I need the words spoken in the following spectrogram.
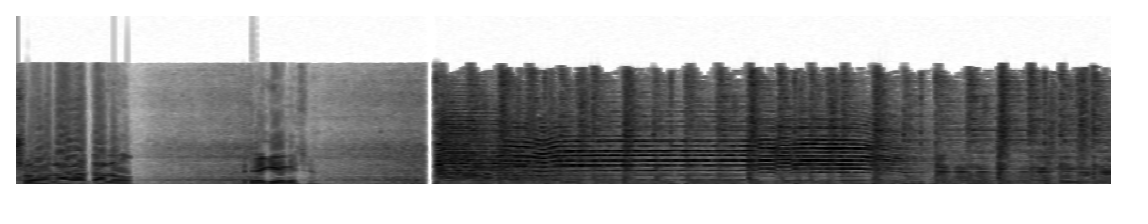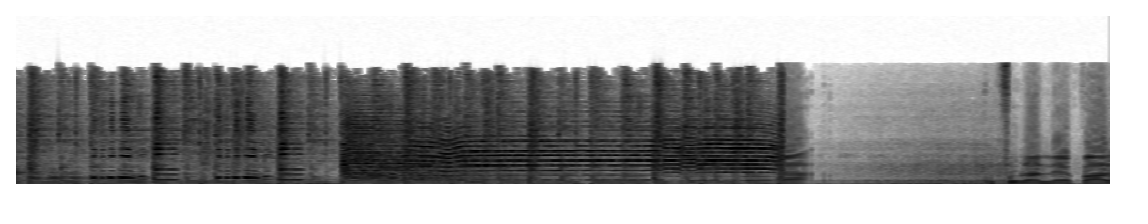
শ্রবণ আগা টানো এগিয়ে গেছে हाँ, पूरा नेपाल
